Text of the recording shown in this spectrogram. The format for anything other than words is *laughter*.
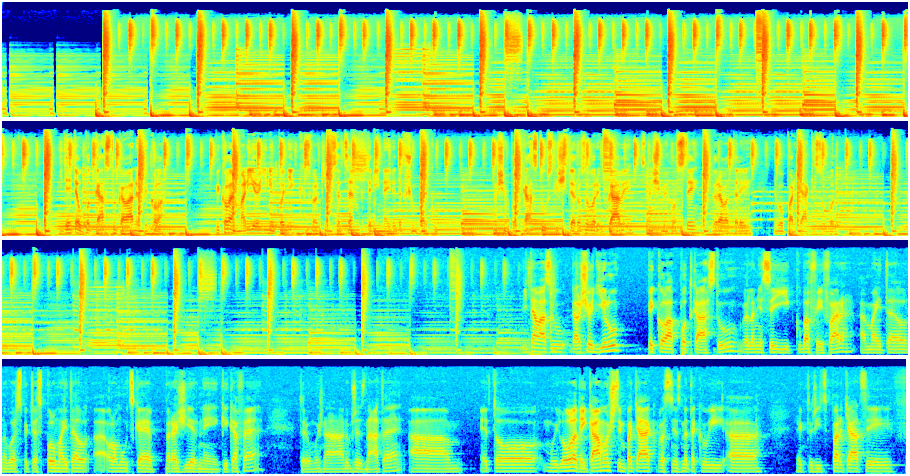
Vítejte u podcastu Kavárny Pikola. Pikola je malý rodinný podnik s velkým srdcem, který najdete v Šumperku. V našem podcastu slyšíte rozhovory u kávy s našimi hosty, dodavateli nebo parťáky z Vítám vás u dalšího dílu Pikola podcastu. Vedle mě sedí Kuba Fejfar, a majitel, nebo respektive spolumajitel olomoucké pražírny Kikafe, kterou možná dobře znáte. A je to můj dlouholetý kámoš, sympatiák, vlastně jsme takový, uh, jak to říct, parťáci v,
